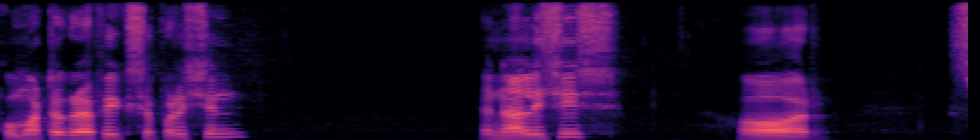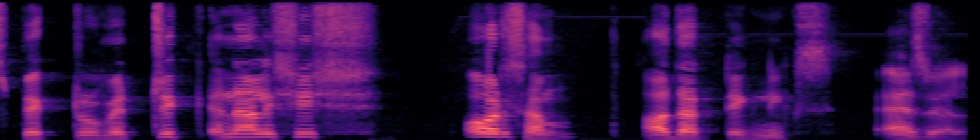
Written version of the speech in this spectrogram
chromatographic separation analysis or spectrometric analysis or some other techniques as well.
